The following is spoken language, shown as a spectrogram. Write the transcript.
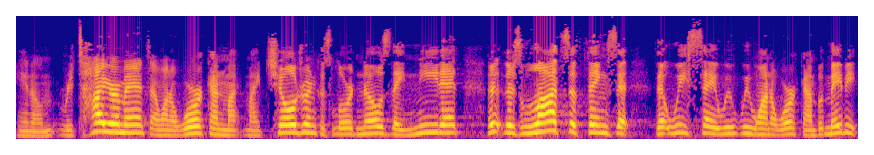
you know, retirement. I want to work on my, my children because Lord knows they need it. There, there's lots of things that, that we say we, we want to work on. But maybe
